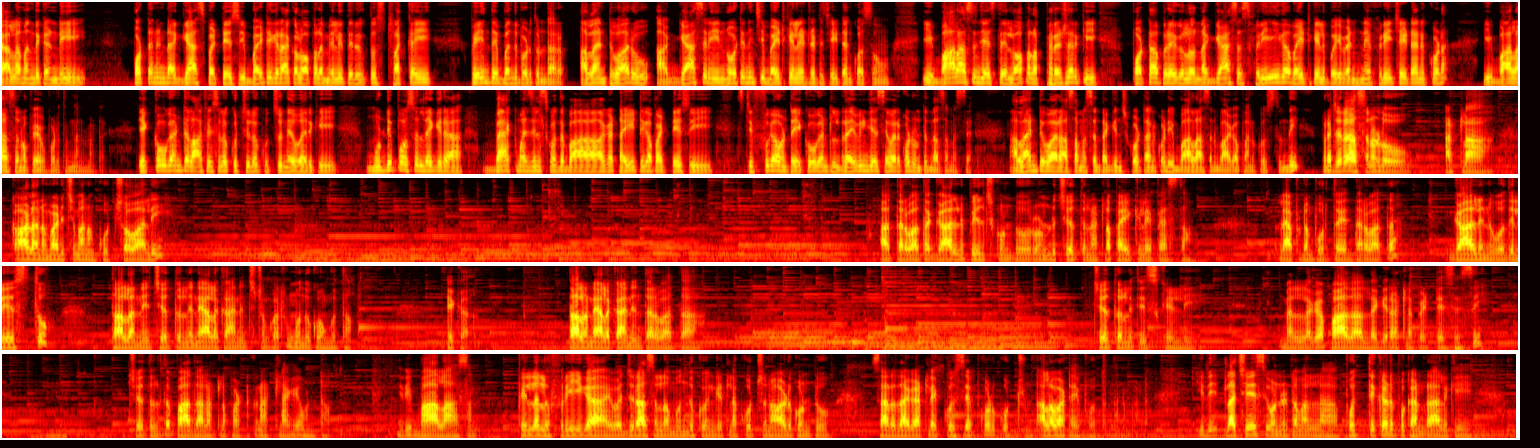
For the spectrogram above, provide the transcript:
చాలామందికండి పొట్ట నిండా గ్యాస్ పట్టేసి బయటికి రాక లోపల మెల్లి తిరుగుతూ స్ట్రక్ అయ్యి పెయిన్తో ఇబ్బంది పడుతుంటారు. అలాంటి వారు ఆ గ్యాస్ని నోటి నుంచి బయటికి వెళ్ళేటట్టు చేయడం కోసం ఈ బాలాసం చేస్తే లోపల ప్రెషర్కి పొట్ట ప్రేగులో ఉన్న గ్యాసెస్ ఫ్రీగా బయటికి వెళ్ళిపోయి వెంటనే ఫ్రీ చేయడానికి కూడా ఈ బాలాసన ఉపయోగపడుతుందన్నమాట. ఎక్కువ గంటలు ఆఫీసులో కుర్చీలో కూర్చునే వారికి ముడ్డిపోసుల దగ్గర బ్యాక్ మజిల్స్ కొద్దిగా బాగా టైట్గా పట్టేసి స్టిఫ్గా ఉంటాయి. ఎక్కువ గంటలు డ్రైవింగ్ చేసేవారు కూడా ఉంటుంది ఆ సమస్య. అలాంటి వారు ఆ సమస్యను తగ్గించుకోవడానికి కూడా ఈ బాలాసన బాగా పనికొస్తుంది. ప్రజరాసనలో అట్లా కాళ్ళను మడిచి మనం కూర్చోవాలి. ఆ తర్వాత గాలిని పీల్చుకుంటూ రెండు చేతులను అట్లా పైకి లేపేస్తాం. లేపడం పూర్తయిన తర్వాత గాలిని వదిలేస్తూ తలని చేతుల్ని నేల కానించడం కొరకు ముందుకు కొంగుతాం ఇక తల నేల కానిన తర్వాత చేతుల్ని తీసుకెళ్ళి మెల్లగా పాదాల దగ్గర అట్లా పెట్టేసేసి చేతులతో పాదాలు అట్లా పట్టుకుని అట్లాగే ఉంటాం. ఇది బాలాసన్. పిల్లలు ఫ్రీగా వజ్రాసనంలో ముందు కొంగి ఇట్లా కూర్చుని ఆడుకుంటూ సరదాగా అట్లా ఎక్కువసేపు కూడా కూర్చుంటా అలవాటు అయిపోతుంది అనమాట ఇది ఇట్లా చేసి ఉండటం వల్ల పొత్తి కడుపు కండరాలకి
